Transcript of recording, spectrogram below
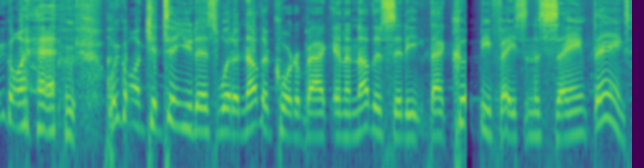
We're going to have. We're going to continue this with another quarterback in another city that could be facing the same things.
